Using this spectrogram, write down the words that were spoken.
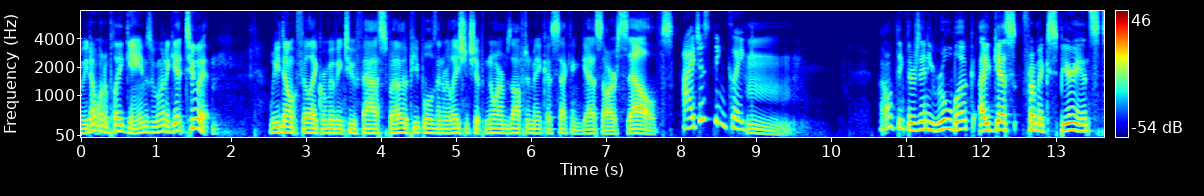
and we don't want to play games. We want to get to it. We don't feel like we're moving too fast, but other people's and relationship norms often make us second guess ourselves. I just think like Hmm. I don't think there's any rule book. I guess from experience,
